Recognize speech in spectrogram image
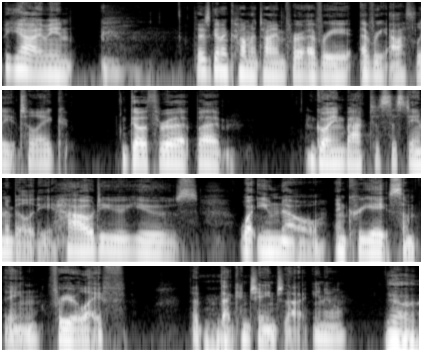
But yeah, I mean, there's gonna come a time for every every athlete to like go through it. But going back to sustainability, how do you use what you know and create something for your life that that can change that? You know? Yeah.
